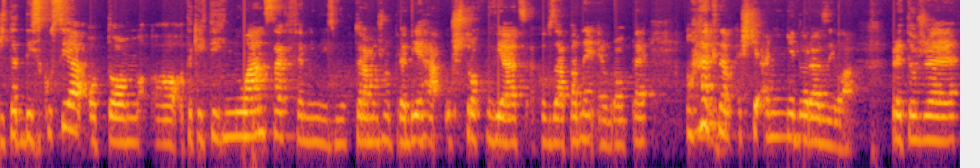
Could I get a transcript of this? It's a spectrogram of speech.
že tá diskusia o tom, o, takých tých nuansách feminizmu, ktorá možno prebieha už trochu viac ako v západnej Európe, ona k nám ešte ani nedorazila. Pretože,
